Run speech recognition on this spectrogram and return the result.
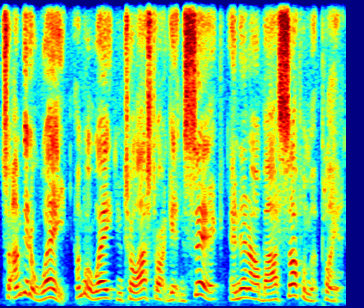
So I'm going to wait. I'm going to wait until I start getting sick, and then I'll buy a supplement plan."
